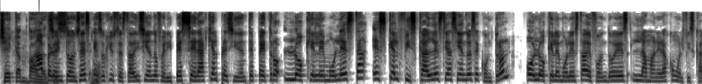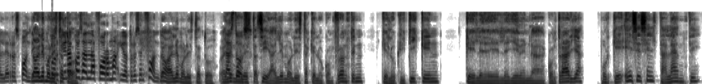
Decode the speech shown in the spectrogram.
check and Ah, pero entonces, ¿no? eso que usted está diciendo, Felipe, ¿será que al presidente Petro lo que le molesta es que el fiscal le esté haciendo ese control? ¿O lo que le molesta de fondo es la manera como el fiscal le responde? No, le molesta Porque una todo. cosa es la forma y otro es el fondo. No, a él le molesta todo. A él Las le dos. molesta, sí, a él le molesta que lo confronten, que lo critiquen, que le, le lleven la contraria, porque ese es el talante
